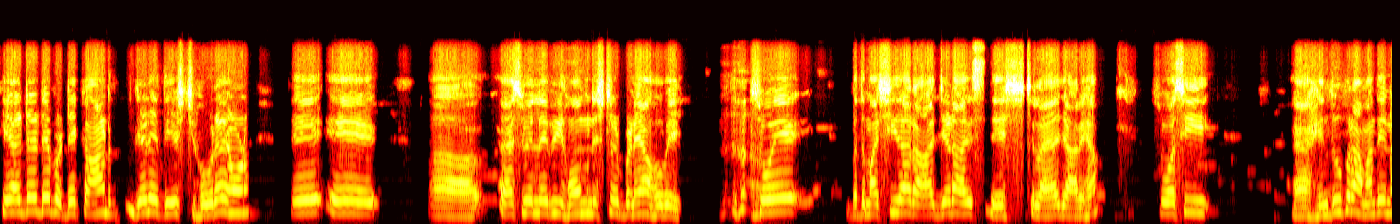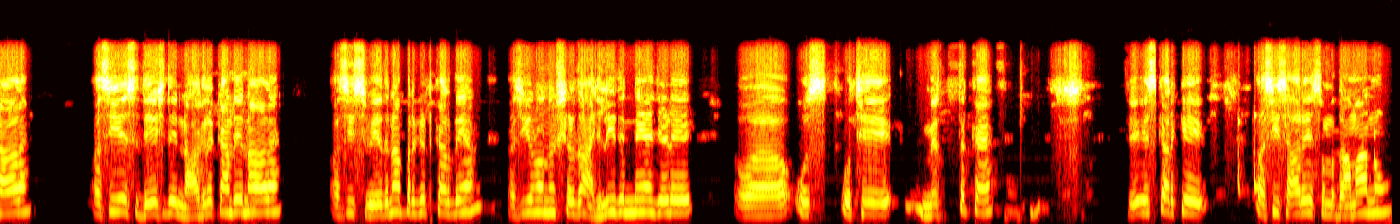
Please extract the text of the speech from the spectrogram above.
ਕਿ ਐਡੇ ਐਡੇ ਵੱਡੇ ਕਾਂਡ ਜਿਹੜੇ ਦੇਸ਼ 'ਚ ਹੋ ਰਹੇ ਹੋਣ ਤੇ ਇਹ ਇਸ ਵੇਲੇ ਵੀ ਹੋਮ ਮਿਨਿਸਟਰ ਬਣਿਆ ਹੋਵੇ। ਸੋ ਇਹ ਬਦਮਾਸ਼ੀ ਦਾ ਰਾਜ ਜਿਹੜਾ ਇਸ ਦੇਸ਼ 'ਚ ਚਲਾਇਆ ਜਾ ਰਿਹਾ। ਸੋ ਅਸੀਂ ਹਿੰਦੂ ਭਰਾਵਾਂ ਦੇ ਨਾਲ ਹਾਂ। ਅਸੀਂ ਇਸ ਦੇਸ਼ ਦੇ ਨਾਗਰਿਕਾਂ ਦੇ ਨਾਲ ਹੈ। ਅਸੀਂ ਸੰਵੇਦਨਾ ਪ੍ਰਗਟ ਕਰਦੇ ਹਾਂ। ਅਸੀਂ ਉਹਨਾਂ ਨੂੰ ਸ਼ਰਧਾਂਜਲੀ ਦਿੰਦੇ ਹਾਂ ਜਿਹੜੇ ਉਸ ਉਥੇ ਮ੍ਰਿਤਕ ਹੈ। ਤੇ ਇਸ ਕਰਕੇ ਅਸੀਂ ਸਾਰੇ ਸਮੁਦਾਵਾਂ ਨੂੰ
